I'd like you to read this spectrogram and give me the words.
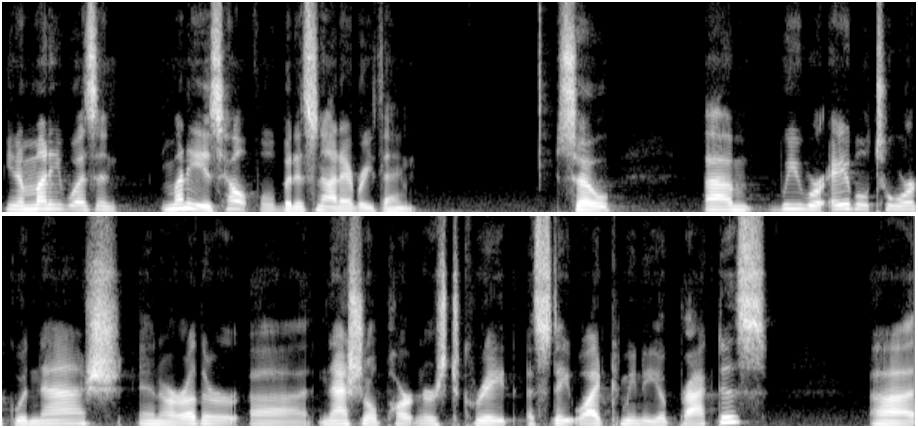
You know, money wasn't money is helpful, but it's not everything. So um, we were able to work with NASH and our other uh, national partners to create a statewide community of practice. Uh,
